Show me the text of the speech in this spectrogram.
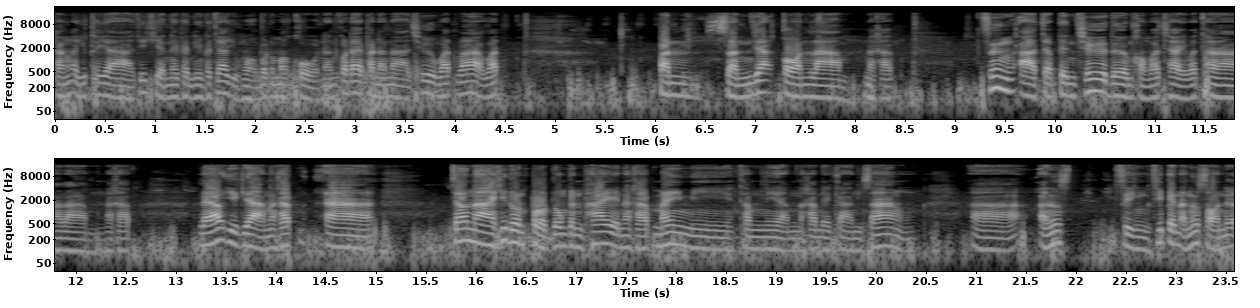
ครั้งอยุธยาที่เขียนในแผ่นดินพระเจ้าอยู่หัวบรมโกศนั้นก็ได้พรรณนาชื่อวัดว่าวัด ปันสัญญกรรามนะครับ ซึ่งอาจจะเป็นชื่อเดิมของวัดชัยวัฒนารามนะครับ แล้วอีกอย่างนะครับเจ้านายที่โดนปลดลงเป็นไพ่นะครับ ไม่มีธรรมเนียมนะครับในการสร้างออนุสิ่งที่เป็นอนุสรณ์หรือ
